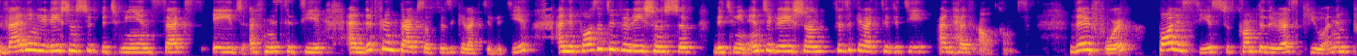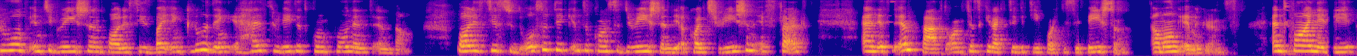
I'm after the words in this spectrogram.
varying relationship between sex, age, ethnicity, and different types of physical activity, and a positive relationship between integration, physical activity, and health outcomes. Therefore, policies should come to the rescue and improve integration policies by including a health-related component in them. Policies should also take into consideration the acculturation effect and its impact on physical activity participation among immigrants. And finally,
